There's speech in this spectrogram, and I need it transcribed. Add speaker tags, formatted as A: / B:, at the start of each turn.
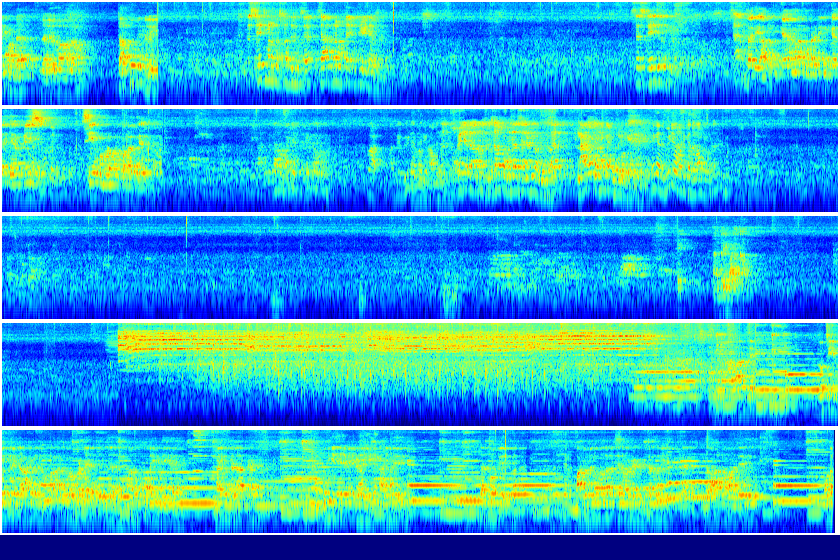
A: அக்கறை கொண்ட இந்த நிர்வாகம் தற்போதைய நிலையில்
B: ஸ்டேஜ் மேலே ஃபர்ஸ்ட் வந்துருக்கு சார். சார் கூட வந்துட்டா எம்டி ஆகிட்டாரு sir. Sir stage sir.
C: Sir யாரும் கேமரா முன்னாடி நிக்காதீங்க ப்ளீஸ் சிஎம் உள்ள வர போறாருங்க
B: மொபைல் நாங்கள் ஸ்விட்ச் ஆஃப்
D: அந்த வீடியோ மறைக்காத வாங்க.
A: நன்றி வணக்கம். Ну Тут ну і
